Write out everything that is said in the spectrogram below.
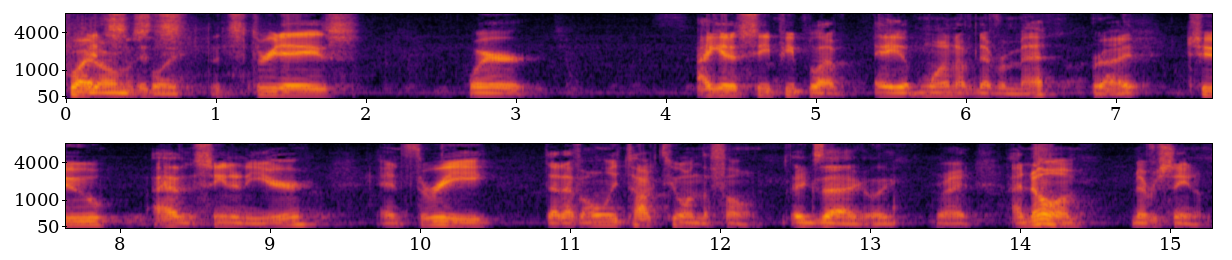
Quite It's- honestly. it's, it's three days where I get to see people I've a one I've never met, right? two I haven't seen in a year, and three that I've only talked to on the phone. Exactly. Right? I know them, never seen them.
